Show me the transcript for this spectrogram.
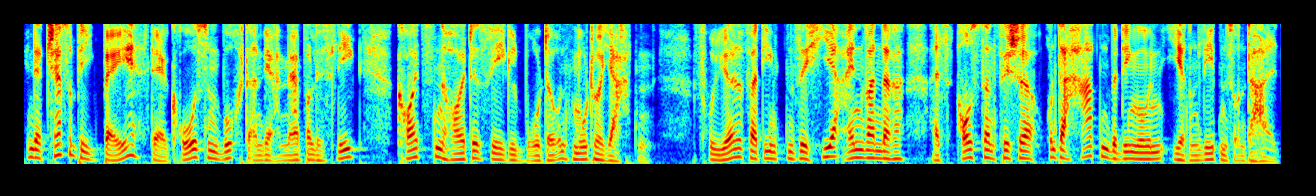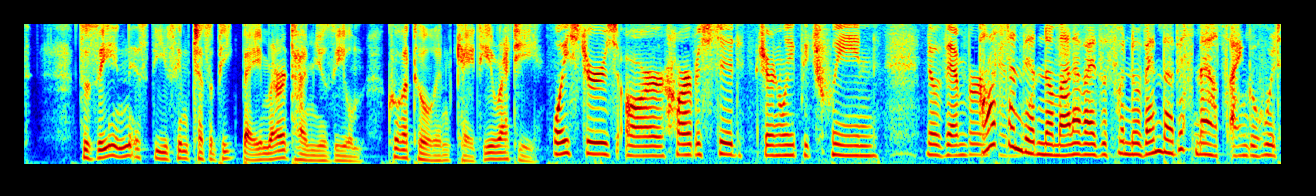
In der Chesapeake Bay, der großen Bucht, an der Annapolis liegt, kreuzen heute Segelboote und Motorjachten. Früher verdienten sich hier Einwanderer als Austernfischer unter harten Bedingungen ihren Lebensunterhalt. Zu sehen ist dies im Chesapeake Bay Maritime Museum, Kuratorin Katie Ratty. Oysters are harvested generally between Austern werden normalerweise von November bis März eingeholt,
